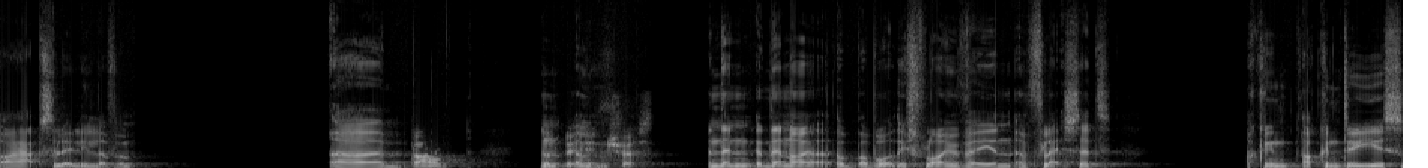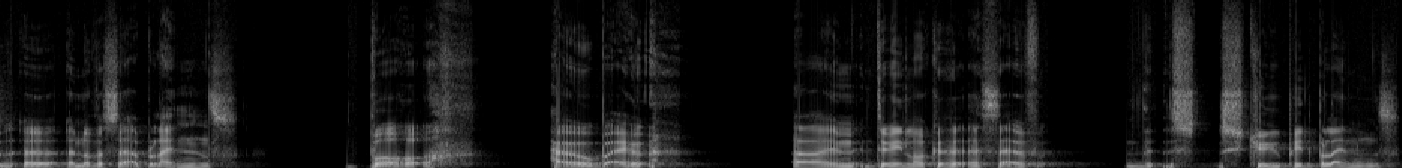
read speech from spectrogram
I absolutely love them. Um, a and, bit and, interesting. and then then I I bought this Flying V, and, and Fletch said, "I can I can do you uh, another set of blends, but how about um, doing like a, a set of th- stupid blends,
